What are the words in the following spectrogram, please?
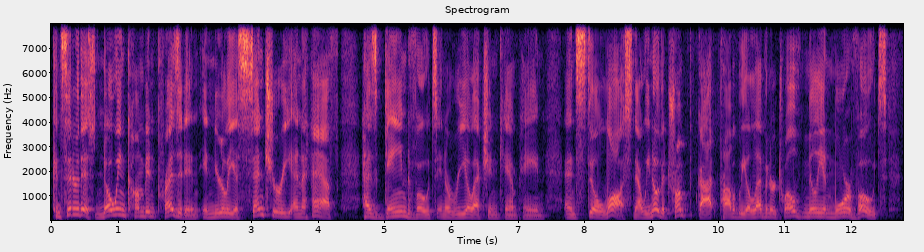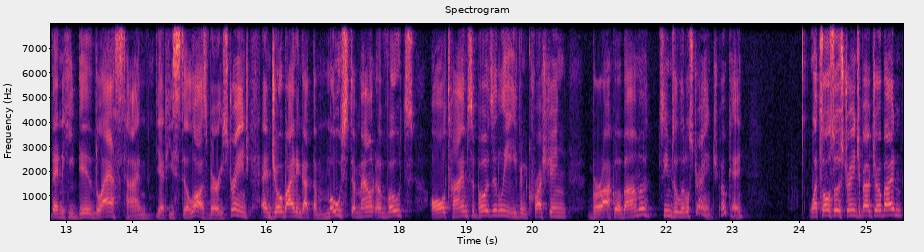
Consider this no incumbent president in nearly a century and a half has gained votes in a reelection campaign and still lost. Now, we know that Trump got probably 11 or 12 million more votes than he did last time, yet he still lost. Very strange. And Joe Biden got the most amount of votes all time, supposedly, even crushing Barack Obama seems a little strange. Okay. What's also strange about Joe Biden?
